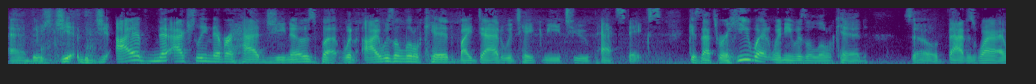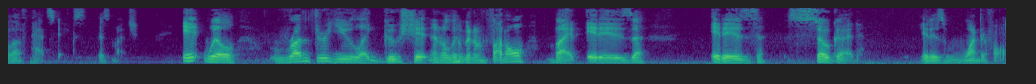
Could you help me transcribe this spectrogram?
and there's G- the G- I have ne- actually never had Geno's, but when I was a little kid, my dad would take me to Pat Steaks because that's where he went when he was a little kid. So that is why I love Pat Steaks as much. It will run through you like goose shit in an aluminum funnel, but it is it is so good. It is wonderful.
